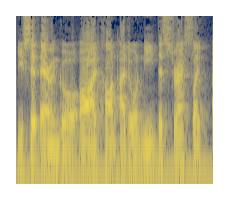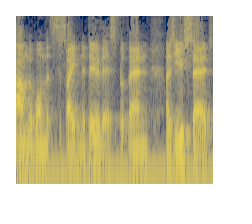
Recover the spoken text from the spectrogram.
you sit there and go, "Oh, I can't, I don't need this stress. Like I'm the one that's deciding to do this." But then, as you said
